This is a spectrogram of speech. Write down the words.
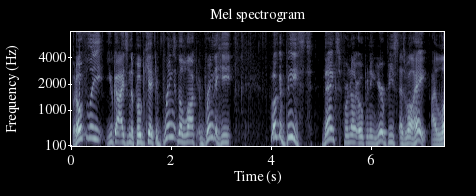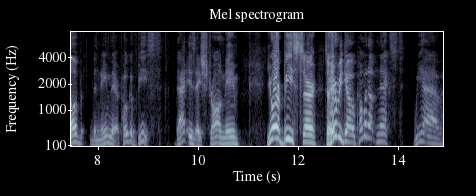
But hopefully you guys in the PokeKit can bring the luck and bring the heat. Poke Beast Thanks for another opening. You're a beast as well. Hey, I love the name there. Poke Beast. That is a strong name. You're a beast, sir. So here we go. Coming up next, we have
